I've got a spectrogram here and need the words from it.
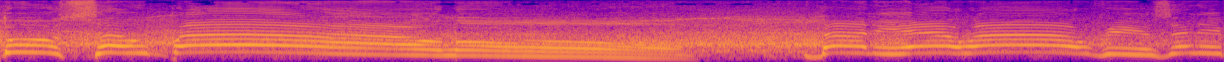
do São Paulo! Daniel Alves, ele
